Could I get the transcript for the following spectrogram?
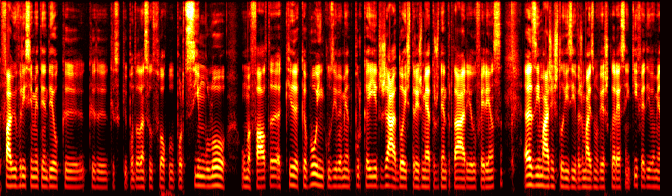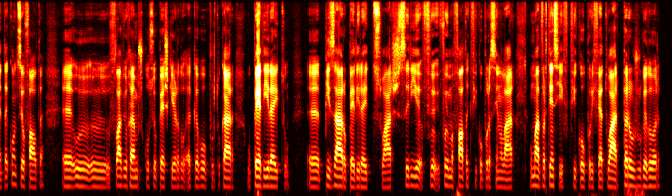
Fábio Veríssimo entendeu que, que, que, que o ponta de lança do Futebol do Porto simulou uma falta que acabou inclusivamente por cair já a 2, 3 metros dentro da área do Feirense. As imagens televisivas mais uma vez esclarecem que efetivamente aconteceu falta. Uh, Flávio Ramos com o seu pé esquerdo acabou por tocar o pé direito Uh, pisar o pé direito de Soares seria, foi, foi, uma falta que ficou por assinalar, uma advertência que ficou por efetuar para o jogador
